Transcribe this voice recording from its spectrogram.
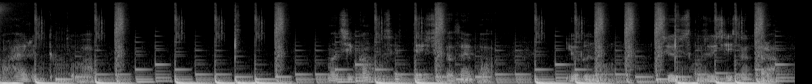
が入るってことはまあ時間を設定して例えば夜の10時か11時になったら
